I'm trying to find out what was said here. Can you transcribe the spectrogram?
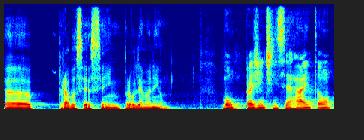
ah, para você sem problema nenhum. Bom, para a gente encerrar então,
